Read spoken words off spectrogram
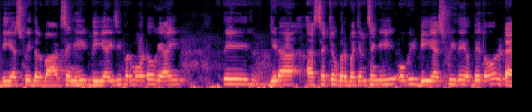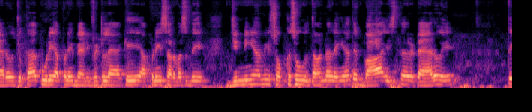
ਡੀਐਸਪੀ ਦਿਲਬਾਗ ਸਿੰਘ ਹੀ ਡੀਆਈਜੀ ਪ੍ਰਮੋਟ ਹੋ ਗਿਆ ਸੀ ਤੇ ਜਿਹੜਾ ਐਸਐਚਓ ਗੁਰਬਚਨ ਸਿੰਘ ਹੀ ਉਹ ਵੀ ਡੀਐਸਪੀ ਦੇ ਅਹੁਦੇ ਤੋਂ ਰਿਟਾਇਰ ਹੋ ਚੁੱਕਾ ਪੂਰੇ ਆਪਣੇ ਬੈਨੀਫਿਟ ਲੈ ਕੇ, ਆਪਣੀ ਸਰਵਿਸ ਦੇ ਜਿੰਨੀਆਂ ਵੀ ਸੁੱਖ ਸਹੂਲਤਾਂ ਉਹਨਾਂ ਲਈਆਂ ਤੇ ਬਾ ਇਸਤ ਰਿਟਾਇਰ ਹੋਏ। ਤੇ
